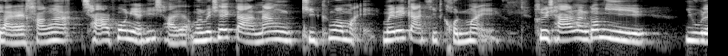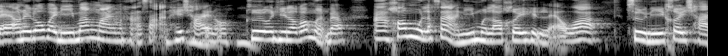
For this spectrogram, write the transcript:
หลาย ๆ ครั้งอะชาร์ตพวกเนี้ยที่ใช้อะมันไม่ใช่การนั่งคิดขึ้นมาใหม่ ไม่ได้การคิดค้นใหม่ คือชาร์ตมันก็มีอยู่แล้วในโลกใบนี้มากมายมหาศาลให้ใช้เนาะคือบางทีเราก็เหมือนแบบอ่าข้อมูลลักษณะนี้เหมือนเราเคยเห็นแล้วว่า สื่อนี้เคยใช้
